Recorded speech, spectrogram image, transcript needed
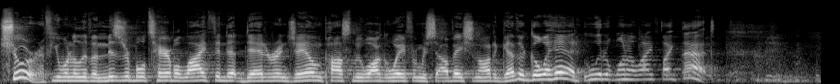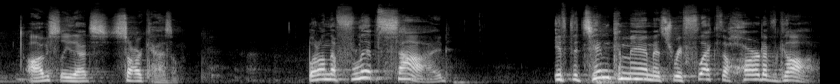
Sure, if you want to live a miserable, terrible life, end up dead or in jail, and possibly walk away from your salvation altogether, go ahead. Who wouldn't want a life like that? Obviously, that's sarcasm. But on the flip side, if the Ten Commandments reflect the heart of God,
